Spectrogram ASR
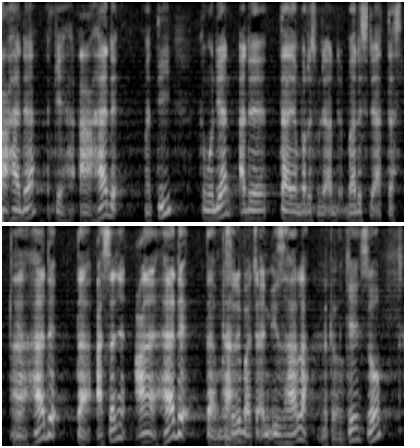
ahada okey ahad mati kemudian ada ta yang baris baris di atas ya. ahad ta asalnya ahad ta maksudnya bacaan izhar lah betul okey so Uh,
